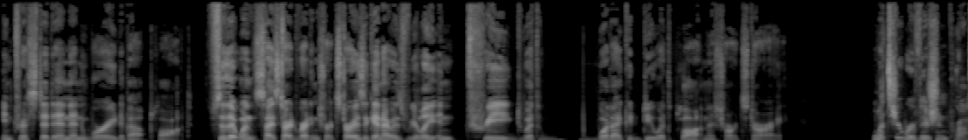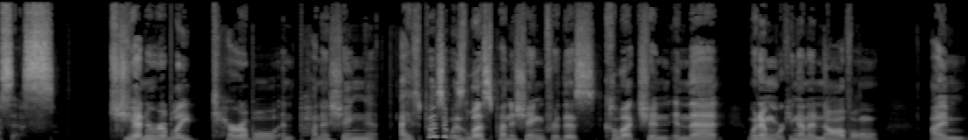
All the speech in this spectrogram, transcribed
interested in and worried about plot. So that once I started writing short stories again, I was really intrigued with what I could do with plot in a short story. What's your revision process? Generally terrible and punishing. I suppose it was less punishing for this collection in that when I'm working on a novel, I'm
